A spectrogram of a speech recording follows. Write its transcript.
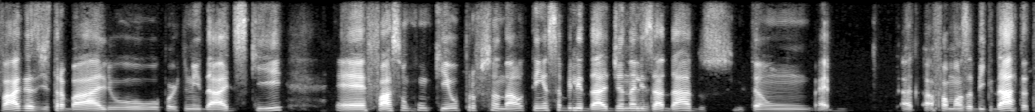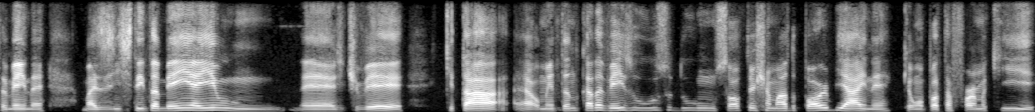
vagas de trabalho ou oportunidades que é, façam com que o profissional tenha essa habilidade de analisar dados. Então, é a, a, famosa Big Data também, né? Mas a gente tem também aí um. A gente vê que está aumentando cada vez o uso de um software chamado Power BI, né? Que é uma plataforma que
